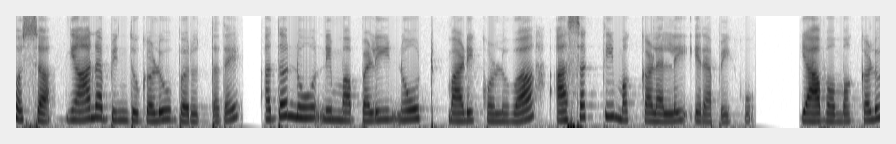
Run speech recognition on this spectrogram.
ಹೊಸ ಜ್ಞಾನ ಬಿಂದುಗಳು ಬರುತ್ತದೆ. ಅದನ್ನು ನಿಮ್ಮ ಬಳಿ ನೋಟ್ ಮಾಡಿಕೊಳ್ಳುವ ಆಸಕ್ತಿ ಮಕ್ಕಳಲ್ಲಿ ಇರಬೇಕು. ಯಾವ ಮಕ್ಕಳು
